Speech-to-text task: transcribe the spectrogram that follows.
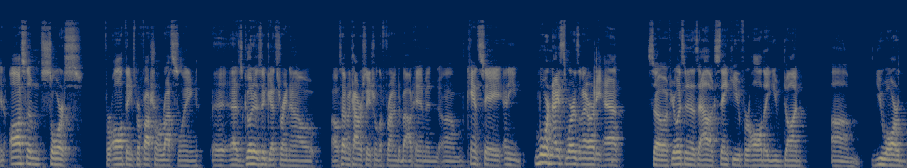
an awesome source for all things professional wrestling. As good as it gets right now. I was having a conversation with a friend about him and um, can't say any more nice words than I already have. So if you're listening to this, Alex, thank you for all that you've done. Um, you are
